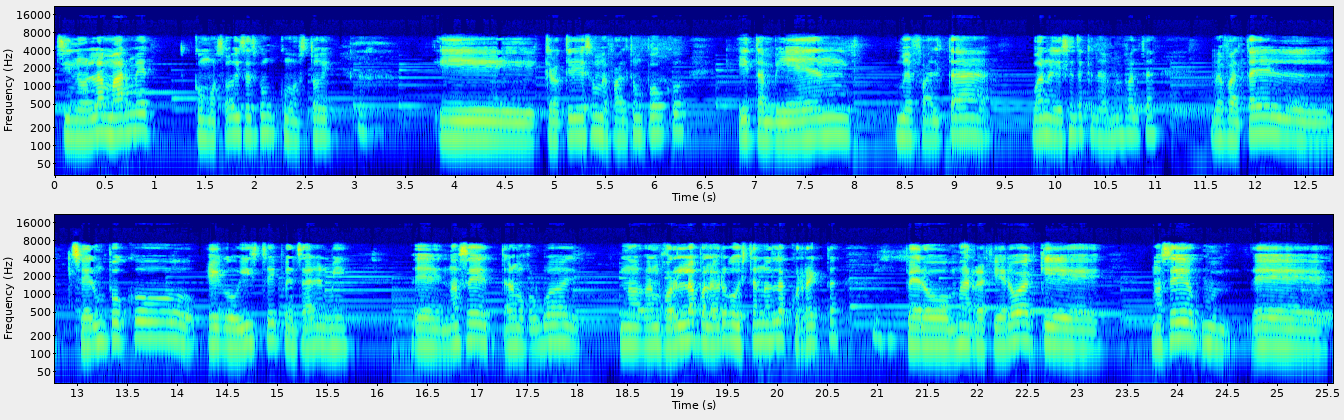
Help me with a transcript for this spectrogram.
sino el amarme como soy, ¿sabes? Como, como estoy. Ajá. Y creo que eso me falta un poco. Y también me falta, bueno, yo siento que también me falta, me falta el ser un poco egoísta y pensar en mí. Eh, no sé, a lo mejor voy- no, a lo mejor la palabra egoísta no es la correcta, pero me refiero a que, no sé, mm, eh,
